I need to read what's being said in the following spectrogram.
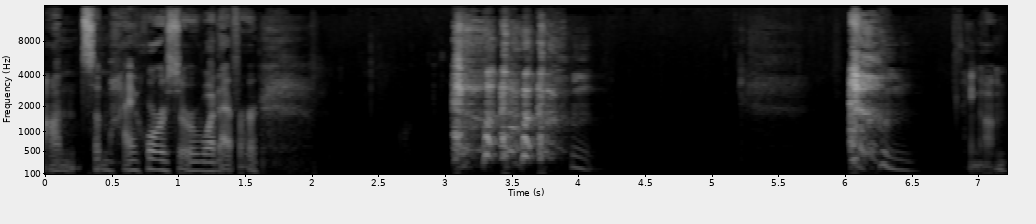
on some high horse or whatever, hang on.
